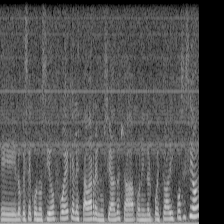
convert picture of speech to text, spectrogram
eh, lo que se conoció fue que él estaba renunciando, estaba poniendo el puesto a disposición,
